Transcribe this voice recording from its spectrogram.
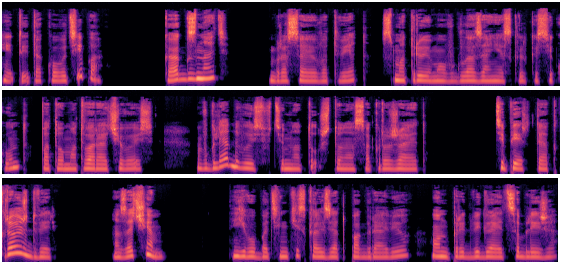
И ты такого типа? Как знать? Бросаю в ответ, смотрю ему в глаза несколько секунд, потом отворачиваюсь. Вглядываюсь в темноту, что нас окружает. «Теперь ты откроешь дверь?» «А зачем?» Его ботинки скользят по гравию, он придвигается ближе.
